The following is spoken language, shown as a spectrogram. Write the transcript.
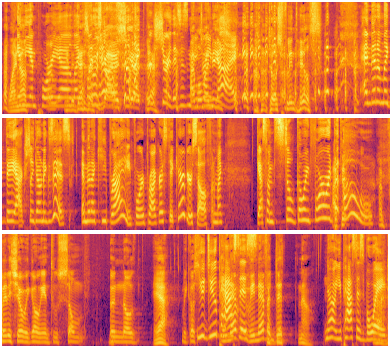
Why in not? the Emporia, In the like desert. Flint This guy I Hills. see, like for sure, this is my I'm on my dream guy. those Flint Hills. and then I'm like, they actually don't exist. And then I keep riding. Forward progress. Take care of yourself. And I'm like, guess I'm still going forward. But thi- oh, I'm pretty sure we're going into some unknown Yeah. because You do we pass never- this- We never But did. thi- no. No, you pass this void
